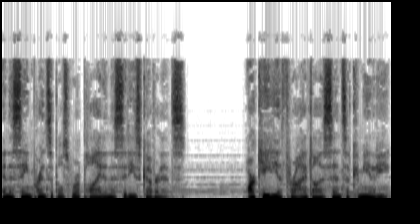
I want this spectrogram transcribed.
and the same principles were applied in the city's governance. Arcadia thrived on a sense of community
